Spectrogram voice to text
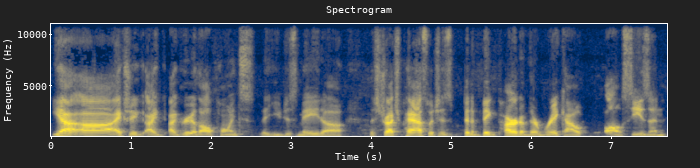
Yeah, uh, actually, I, I agree with all points that you just made. Uh, the stretch pass, which has been a big part of their breakout all season.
